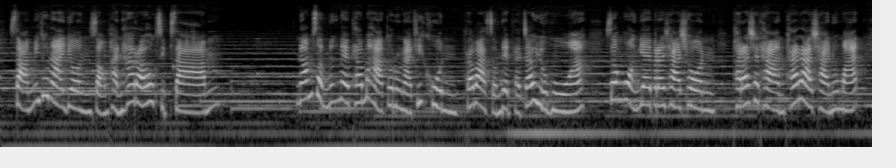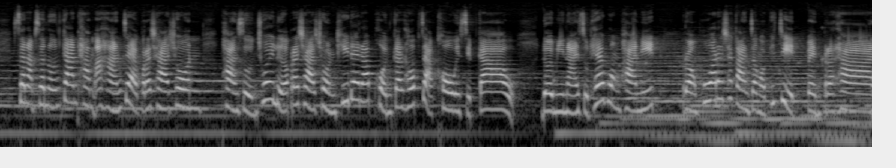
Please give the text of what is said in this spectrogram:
3 มิถุนายน 2563 น้อมสำนึกในพระมหากรุณาธิคุณ พระบาทสมเด็จพระเจ้าอยู่หัว ทรงห่วงใยประชาชน พระราชทานพระราชานุมัติ สนับสนุนการทำอาหารแจกประชาชน ผ่านศูนย์ช่วยเหลือประชาชนที่ได้รับผลกระทบจากโควิด -19 โดยมีนายสุเทพวงพาณิชย์ รองผู้ว่าราชการจังหวัดพิจิตรเป็นประธาน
